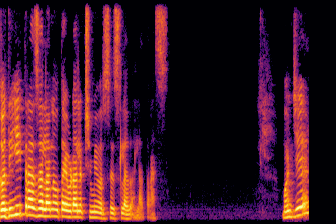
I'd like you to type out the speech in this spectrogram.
कधीही त्रास झाला नव्हता एवढा लक्ष्मी वर्सेसला झाला त्रास. म्हणजे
